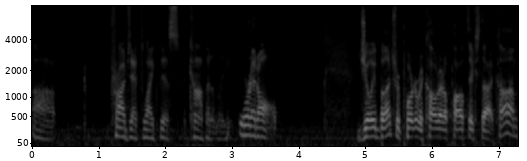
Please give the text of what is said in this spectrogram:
uh, project like this competently or at all. Joey Bunch, reporter with ColoradoPolitics.com.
